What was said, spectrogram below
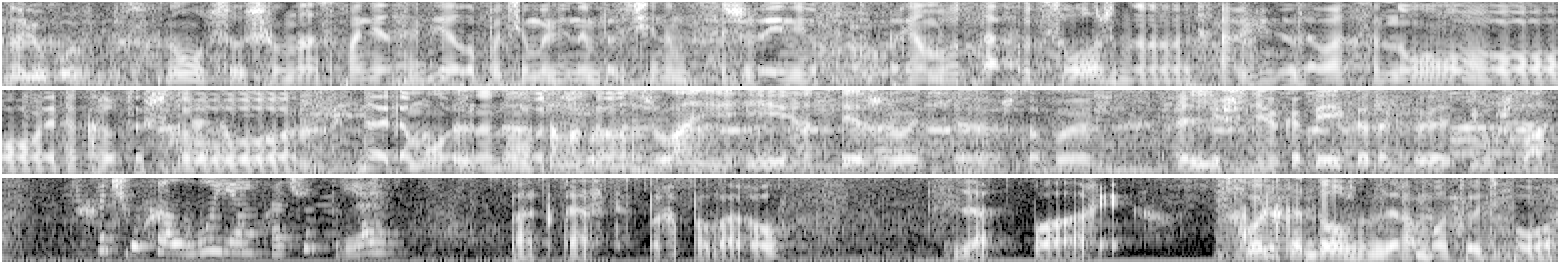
на любой вкус. Ну, слушай, у нас, понятное дело, по тем или иным причинам, к сожалению, в- прям вот так вот сложно организоваться, но это круто, что... Да, это можно, ну Да, вот Самое главное что... желание и отслеживать, э, чтобы лишняя копейка, так сказать, не ушла. Хочу халву ем, хочу пряник. Подкаст про поваров в запаре. Сколько должен зарабатывать повар?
